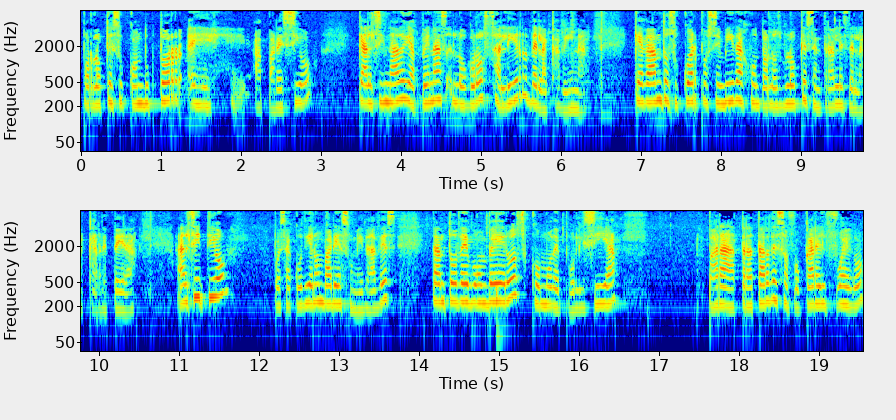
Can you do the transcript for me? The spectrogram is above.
por lo que su conductor eh, apareció calcinado y apenas logró salir de la cabina quedando su cuerpo sin vida junto a los bloques centrales de la carretera. Al sitio, pues acudieron varias unidades, tanto de bomberos como de policía, para tratar de sofocar el fuego.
